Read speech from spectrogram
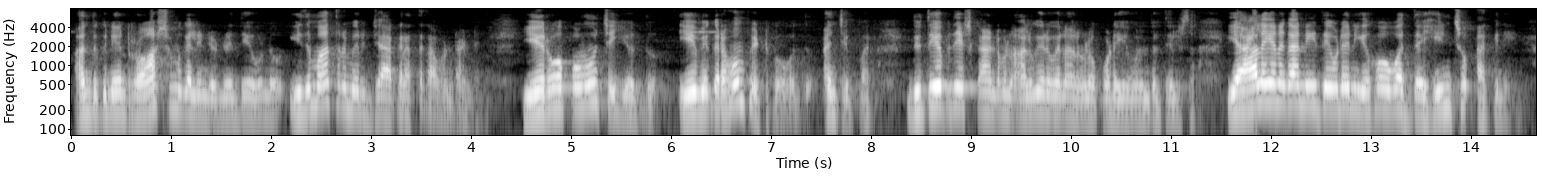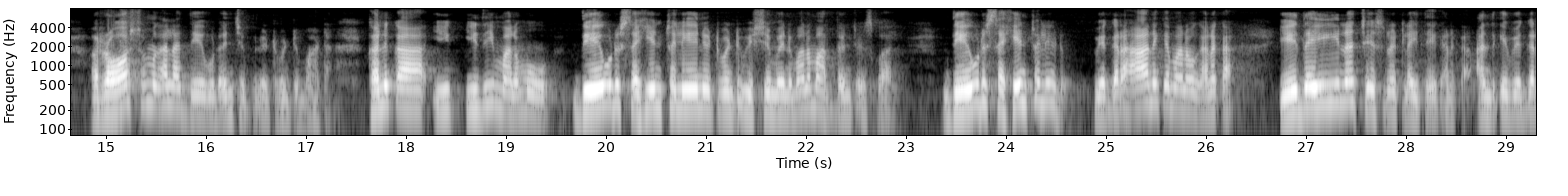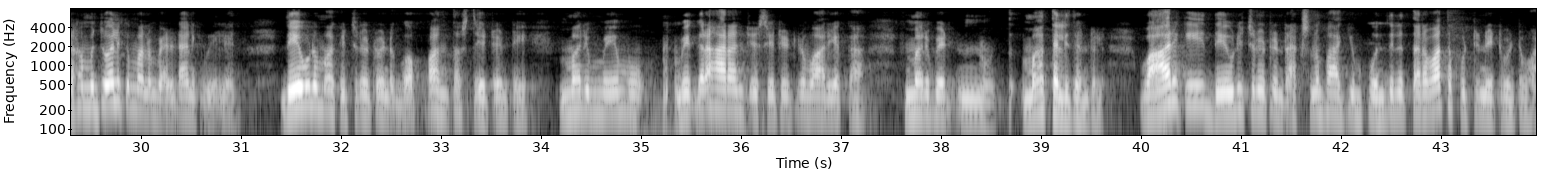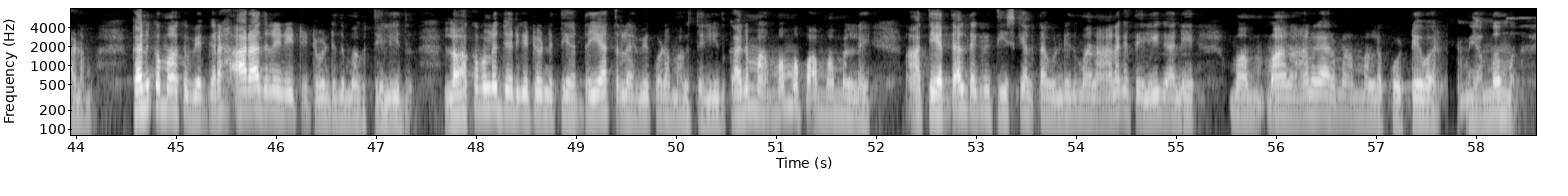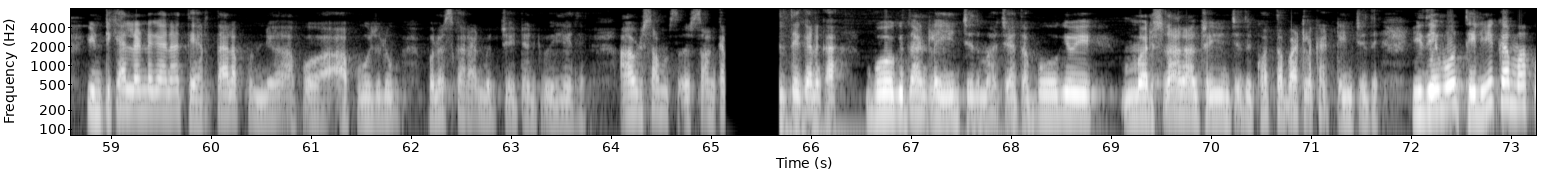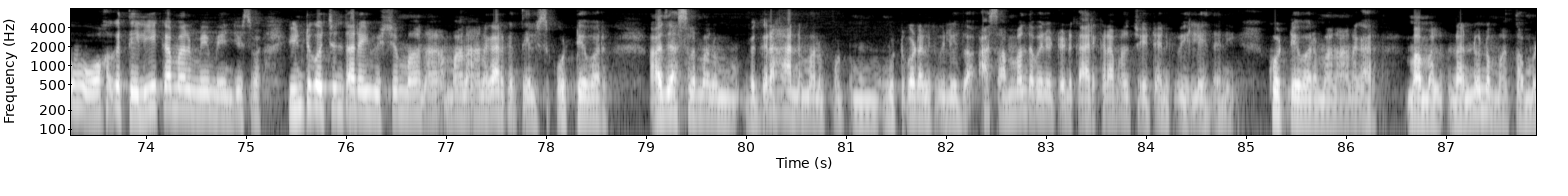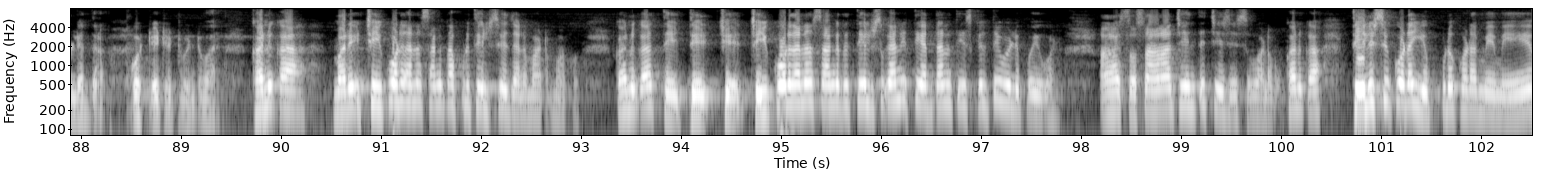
అందుకు నేను రోషము కలిగిన దేవుడు ఇది మాత్రం మీరు జాగ్రత్తగా ఉండండి. ఏ రూపము చెయ్యొద్దు ఏ విగ్రహం పెట్టుకోవద్దు అని చెప్పారు. ద్వితీయోపదేశ కాండం నాలుగు ఇరవై నాలుగులో కూడా ఏమనుందో తెలుసా? ఏలయనగా నీ దేవుడని యహోవ దహించు అగ్ని. రోషము గల దేవుడు అని చెప్పినటువంటి మాట. కనుక ఈ ఇది మనము దేవుడు సహించలేనటువంటి విషయమని మనం అర్థం చేసుకోవాలి. దేవుడు సహించలేడు. విగ్రహానికి మనం గనక ఏదైనా చేసినట్లయితే కనుక అందుకే విగ్రహం జోలికి మనం వెళ్ళడానికి వీలేదు దేవుడు మాకు ఇచ్చినటువంటి గొప్ప అంతస్తు ఏంటంటే మరి మేము విగ్రహారం చేసేటటువంటి వారి యొక్క మరి మా తల్లిదండ్రులు వారికి దేవుడిచ్చినటువంటి రక్షణ భాగ్యం పొందిన తర్వాత పుట్టినటువంటి వాళ్ళము. కనుక మాకు విగ్రహారాధన అనేటటువంటిది మాకు తెలియదు లోకంలో జరిగేటువంటి తీర్థయాత్రలు అవి కూడా మాకు తెలియదు కానీ మా అమ్మమ్మ మమ్మల్ని ఆ తీర్థాల దగ్గరికి తీసుకెళ్తా ఉండేది. మా నాన్నకి తెలియగానే మా మా నాన్నగారు మమ్మల్ని కొట్టేవారు. మీ అమ్మమ్మ ఇంటికి వెళ్ళండి కానీ ఆ తీర్థాల పుణ్య ఆ పూజలు పునస్కారాలు మీరు చేయటానికి వెళ్ళేది. ఆవిడ సం సంక్రాంతి వెళ్తే కనుక భోగి దాంట్లో వేయించేది మా చేత? భోగి మరి స్నానాలు చేయించేది కొత్త బట్టలు కట్టించేది. ఇదేమో తెలియక మాకు ఊహగా తెలియక మనం మేము ఏం చేసాం ఇంటికి వచ్చిన తర్వాత ఈ విషయం మా నా మా నాన్నగారికి తెలిసి కొట్టేవారు. అది అసలు మనం విగ్రహాన్ని మనం ముట్టుకోవడానికి వీలేదు ఆ సంబంధమైనటువంటి కార్యక్రమాలు చేయడానికి వీల్లేదని కొట్టేవారు మా నాన్నగారు. మమ్మల్ని నన్ను మా తమ్ముళ్ళు ఇద్దరు కొట్టేటటువంటి వారు. కనుక మరి చేయకూడదన్న సంగతి అప్పుడు తెలిసేదన్నమాట మాకు. కనుక చేయకూడదన్న సంగతి తెలుసు కానీ తీర్థాన్ని తీసుకెళ్తే వెళ్ళిపోయేవాడు ఆ, స్నానాలు చేయితే చేసేసేవాళ్ళం కనుక తెలిసి కూడా ఎప్పుడు కూడా మేము ఏ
